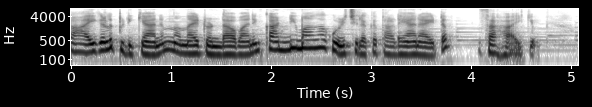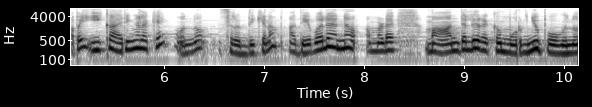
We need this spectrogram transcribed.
കായ്കൾ പിടിക്കാനും നന്നായിട്ട് ഉണ്ടാവാനും കണ്ണിമാങ്ങ കുഴിച്ചിലൊക്കെ തടയാനായിട്ട് സഹായിക്കും. അപ്പോൾ ഈ കാര്യങ്ങളൊക്കെ ഒന്ന് ശ്രദ്ധിക്കണം. അതേപോലെ തന്നെ നമ്മുടെ മാന്തളിറൊക്കെ മുറിഞ്ഞു പോകുന്നു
